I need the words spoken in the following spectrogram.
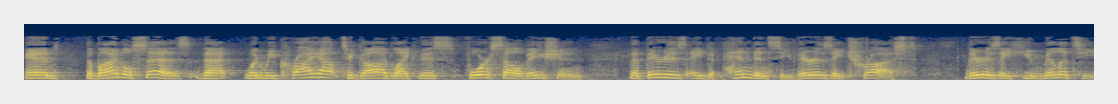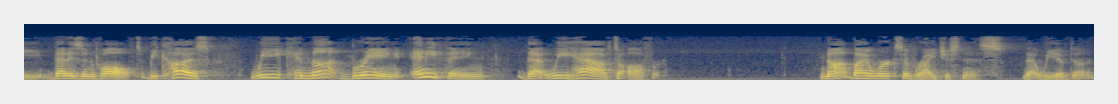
And the Bible says that when we cry out to God like this for salvation, that there is a dependency, there is a trust, there is a humility that is involved because we cannot bring anything that we have to offer. Not by works of righteousness that we have done,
